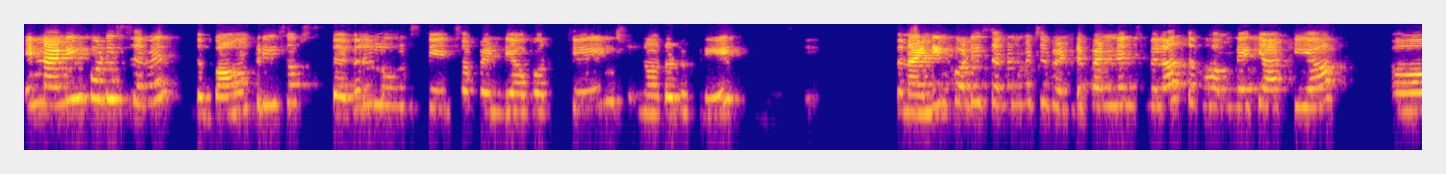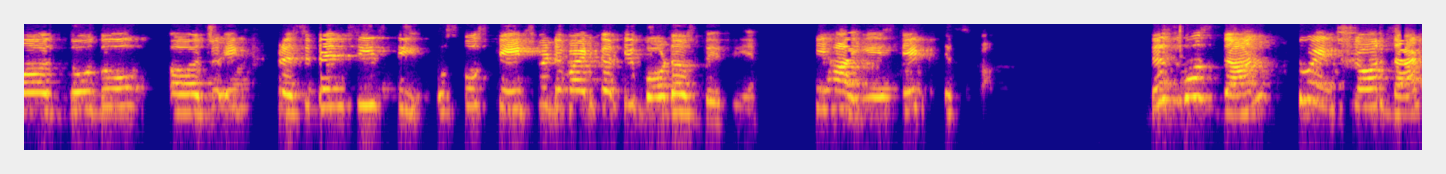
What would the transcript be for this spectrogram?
In 1947, the boundaries of several old states of India were changed in order to create new states. तो 1947 में जब इंडिपेंडेंस मिला तब हमने क्या किया? दो दो जो एक प्रेसिडेंसी थी, उसको स्टेट्स में डिवाइड करके बॉर्डर्स दे दिए कि हाँ ये स्टेट इसका। This was done to ensure that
